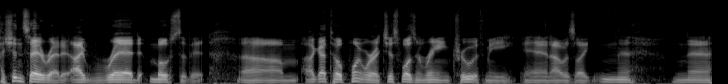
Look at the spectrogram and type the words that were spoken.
I shouldn't say I read it. I read most of it. Um, I got to a point where it just wasn't ringing true with me, and I was like, nah, nah.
